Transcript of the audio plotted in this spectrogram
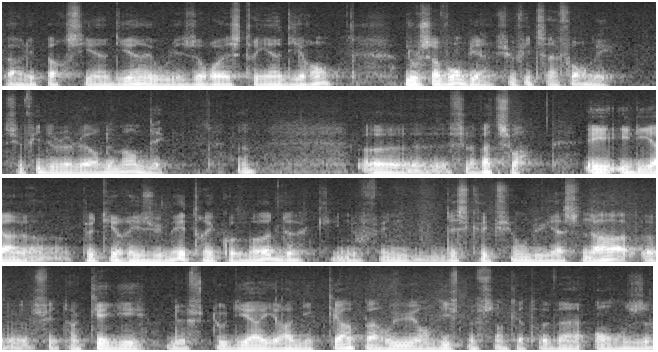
par les Parsis indiens ou les Zoroastriens d'Iran? Nous savons bien, il suffit de s'informer, il suffit de le leur demander. Hein. Euh, cela va de soi. Et il y a un petit résumé très commode qui nous fait une description du yasna. Euh, c'est un cahier de Studia Iranica paru en 1991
